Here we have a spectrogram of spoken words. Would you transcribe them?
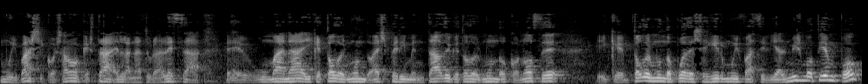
muy básico, es algo que está en la naturaleza eh, humana y que todo el mundo ha experimentado y que todo el mundo conoce y que todo el mundo puede seguir muy fácil. Y al mismo tiempo,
